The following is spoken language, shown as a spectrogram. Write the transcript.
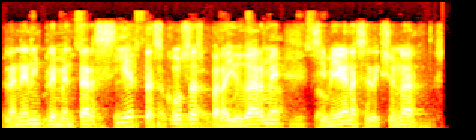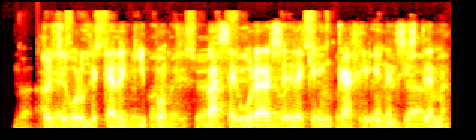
planean implementar ciertas cosas para ayudarme si me llegan a seleccionar. Estoy seguro que cada equipo va a asegurarse de que encaje en el sistema.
